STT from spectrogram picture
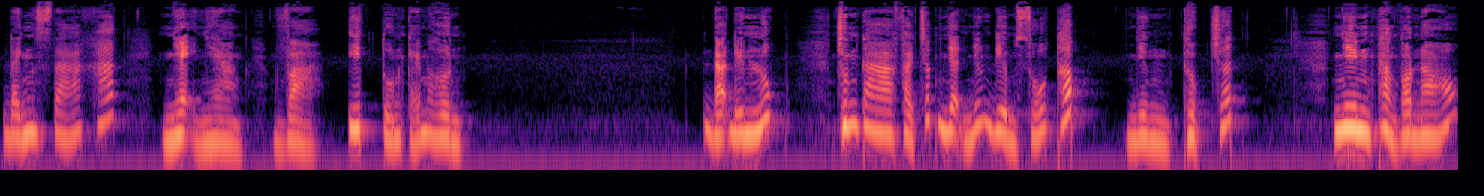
đánh giá khác nhẹ nhàng và ít tốn kém hơn. Đã đến lúc chúng ta phải chấp nhận những điểm số thấp nhưng thực chất, nhìn thẳng vào nó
